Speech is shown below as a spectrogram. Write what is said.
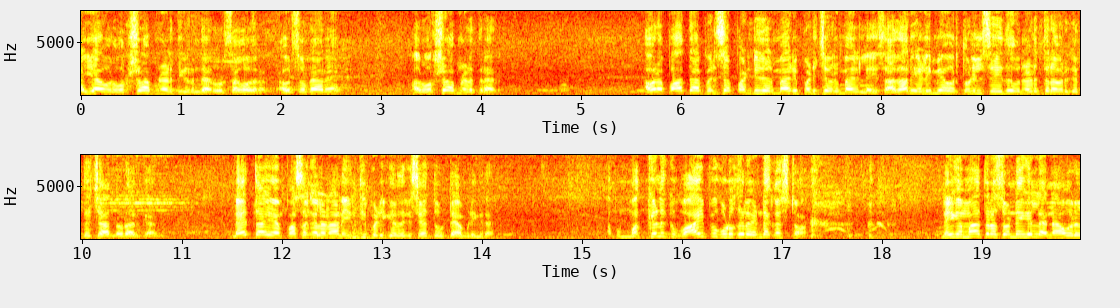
ஐயா ஒரு ஒர்க் ஷாப் நடத்திக்கிட்டு இருந்தார் ஒரு சகோதரர். அவர் சொல்கிறாரு அவர் ஒர்க் ஷாப் நடத்துகிறார் அவரை பார்த்தா பெருசாக பண்டிதர் மாதிரி படித்தவர் மாதிரி இல்லை. சாதாரண எளிமையாக ஒரு தொழில் செய்து ஒரு நடுத்தர வர்க்கத்தை சார்ந்தவராக இருக்கார். நேத்தா என் பசங்களை நான் ஹிந்தி படிக்கிறதுக்கு சேர்த்து விட்டேன் அப்படிங்கிறார். அப்போ மக்களுக்கு வாய்ப்பு கொடுக்குற என்ன கஷ்டம். நீங்கள் மாத்திரம் சொன்னீங்கல்ல நான் ஒரு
